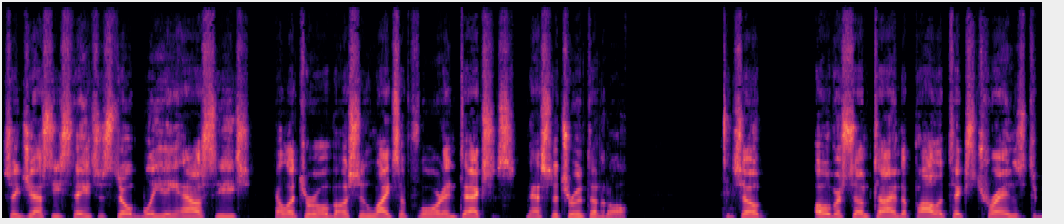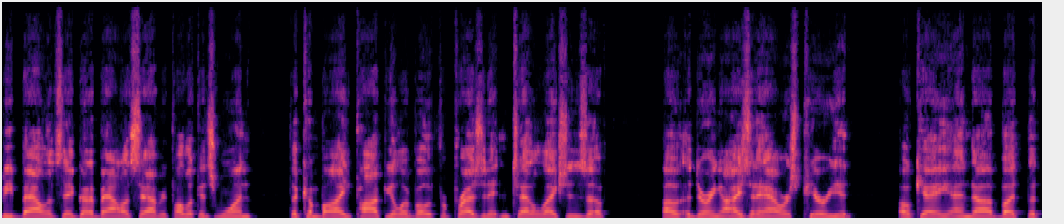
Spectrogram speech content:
suggest these states are still bleeding house seats electoral votes to the likes of Florida and Texas. That's the truth of it all. And so, over some time, the politics trends to be balanced. They're going to balance out. Republicans won the combined popular vote for president in 10 elections of uh, during Eisenhower's period. Okay. And, uh, but the,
